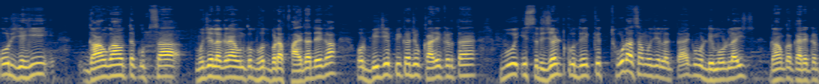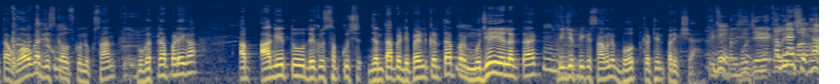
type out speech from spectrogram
और यही गांव-गांव तक उत्साह मुझे लग रहा है उनको बहुत बड़ा फ़ायदा देगा और बीजेपी का जो कार्यकर्ता है वो इस रिज़ल्ट को देख के थोड़ा सा मुझे लगता है कि वो डिमोरलाइज गाँव का कार्यकर्ता हुआ होगा जिसका उसको नुकसान भुगतना पड़ेगा। अब आगे तो देखो सब कुछ जनता पे डिपेंड करता है पर मुझे ये लगता है बीजेपी के सामने बहुत कठिन परीक्षा है। बात हाँ।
